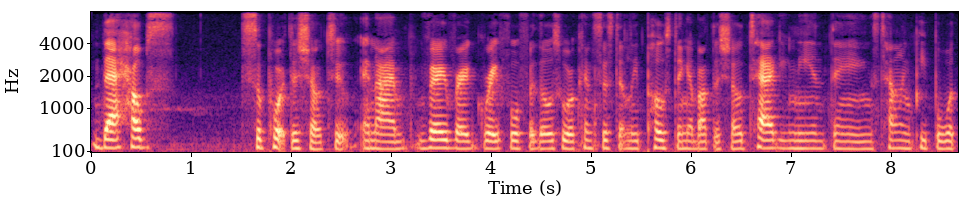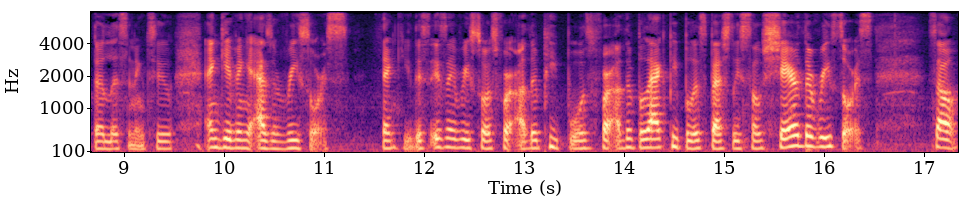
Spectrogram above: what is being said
that helps support the show too. And I'm very, very grateful for those who are consistently posting about the show, tagging me in things, telling people what they're listening to, and giving it as a resource. Thank you. This is a resource for other people, for other black people especially. So share the resource. So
